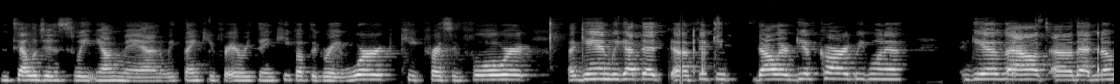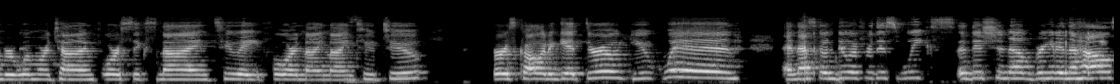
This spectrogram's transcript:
intelligent, sweet young man. We thank you for everything. Keep up the great work. Keep pressing forward. Again, we got that uh, $50 gift card we want to give out. Uh, that number one more time, 469-284-9922. First caller to get through, you win. And that's going to do it for this week's edition of Bring It in the House.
